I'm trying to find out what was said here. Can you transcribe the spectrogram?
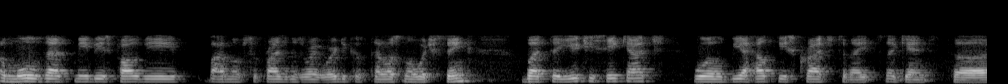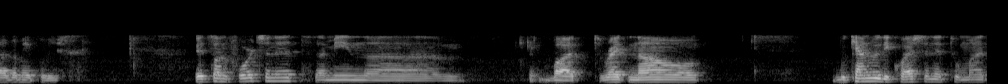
a move that maybe is probably I don't know if surprising is the right word. You could tell us know what you think. But uh, Jiri Sekac will be a healthy scratch tonight against uh, the Maple Leafs. It's unfortunate. I mean, um, but right now we can't really question it too much.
